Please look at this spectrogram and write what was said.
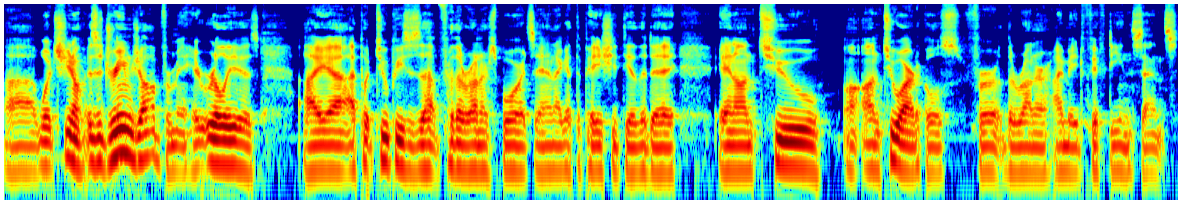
uh, which you know is a dream job for me. It really is. I uh, I put two pieces up for the Runner Sports, and I got the pay sheet the other day, and on two on two articles for the Runner, I made 15 cents.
